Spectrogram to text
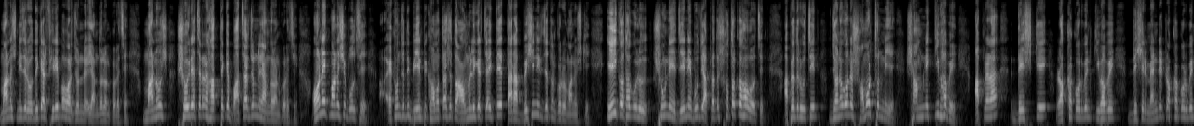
মানুষ নিজের অধিকার ফিরে পাওয়ার জন্য এই আন্দোলন করেছে। মানুষ স্বৈরাচারের হাত থেকে বাঁচার জন্য এই আন্দোলন করেছে। অনেক মানুষই বলছে, এখন যদি বিএনপি ক্ষমতা আসে তো আওয়ামী লীগের চাইতে তারা বেশি নির্যাতন করবে মানুষকে। এই কথাগুলো শুনে, জেনে, বুঝে আপনাদের সতর্ক হওয়া উচিত। আপনাদের উচিত জনগণের সমর্থন নিয়ে সামনে কীভাবে আপনারা দেশকে রক্ষা করবেন, কীভাবে দেশের ম্যান্ডেট রক্ষা করবেন,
